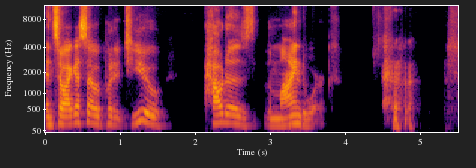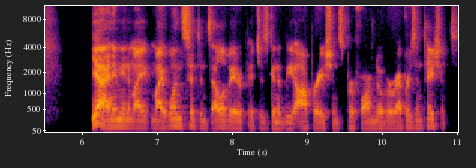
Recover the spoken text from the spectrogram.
and so I guess I would put it to you how does the mind work? yeah, and I mean my my one sentence elevator pitch is going to be operations performed over representations.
